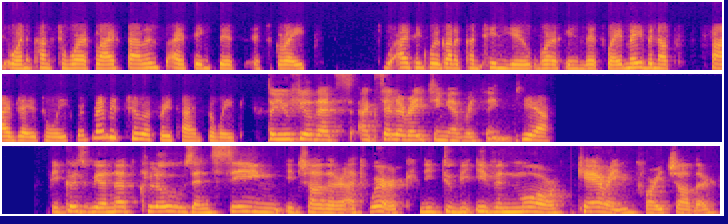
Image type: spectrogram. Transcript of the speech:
when it comes to work life balance. I think this is great. I think we're going to continue working this way. Maybe not five days a week, but maybe two or three times a week. So you feel that's accelerating everything? Yeah. Because we are not close and seeing each other at work, need to be even more caring for each other.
